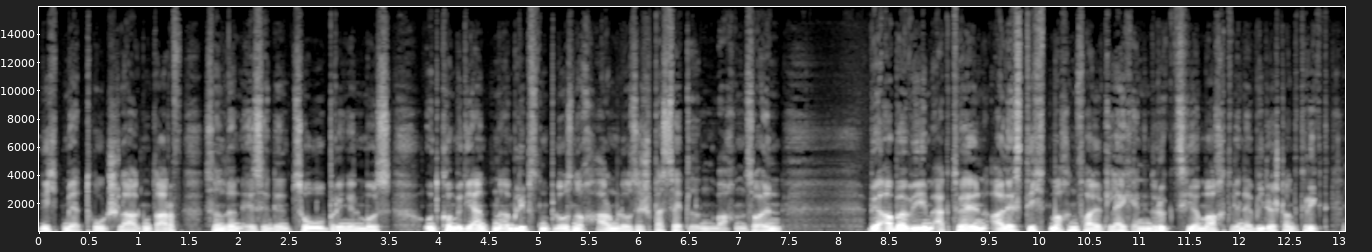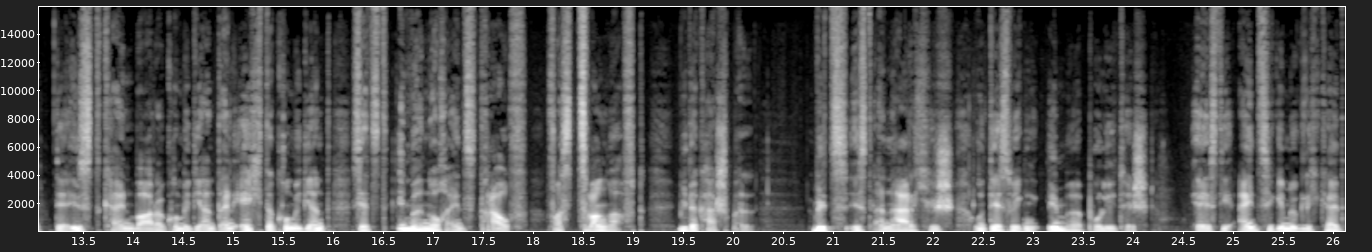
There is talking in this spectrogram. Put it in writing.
nicht mehr totschlagen darf, sondern es in den Zoo bringen muss und Komödianten am liebsten bloß noch harmlose Spassetteln machen sollen. Wer aber wie im aktuellen Alles dichtmachen Fall gleich einen Rückzieher macht, wenn er Widerstand kriegt, der ist kein wahrer Komödiant. Ein echter Komödiant setzt immer noch eins drauf, fast zwanghaft, wie der Kasperl. Witz ist anarchisch und deswegen immer politisch. Er ist die einzige Möglichkeit,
